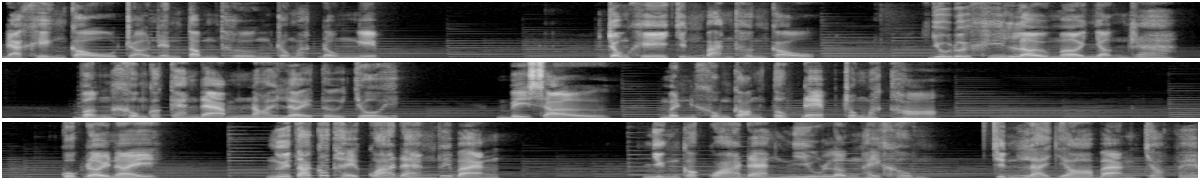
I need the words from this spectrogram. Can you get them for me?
đã khiến cậu trở nên tầm thường trong mắt đồng nghiệp. Trong khi chính bản thân cậu, dù đôi khi lờ mờ nhận ra, vẫn không có can đảm nói lời từ chối, vì sợ mình không còn tốt đẹp trong mắt họ. Cuộc đời này, người ta có thể quá đáng với bạn nhưng có quá đáng nhiều lần hay không chính là do bạn cho phép.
